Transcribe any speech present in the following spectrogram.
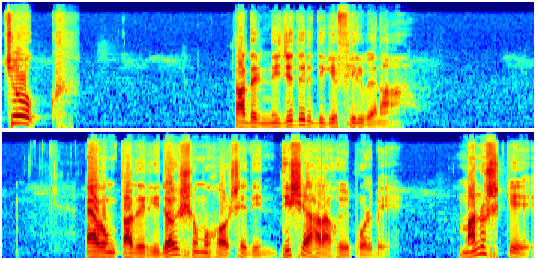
চোখ তাদের নিজেদের দিকে ফিরবে না। এবং তাদের হৃদয়সমূহ সেদিন দিশেহারা হয়ে পড়বে। মানুষকে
